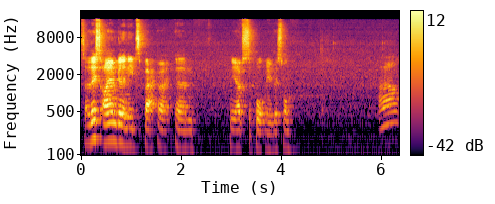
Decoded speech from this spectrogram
So this I am gonna need back. Right, um, you have to support me with this one. Well,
